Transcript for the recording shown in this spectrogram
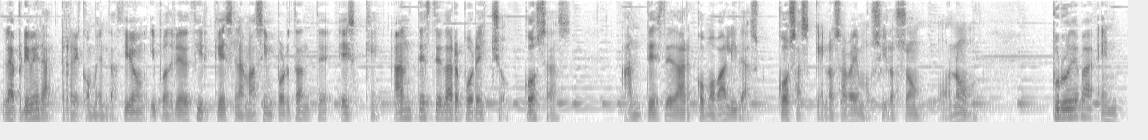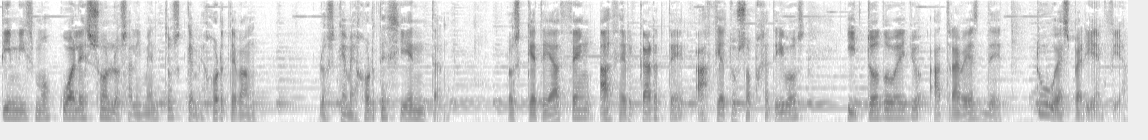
La primera recomendación, y podría decir que es la más importante, es que antes de dar por hecho cosas, antes de dar como válidas cosas que no sabemos si lo son o no, prueba en ti mismo cuáles son los alimentos que mejor te van, los que mejor te sientan, los que te hacen acercarte hacia tus objetivos y todo ello a través de tu experiencia,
